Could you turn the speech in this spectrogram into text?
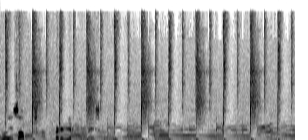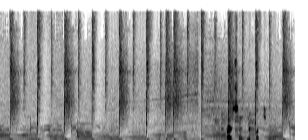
Ну і запуск перевірки Face ID. Face ID працює.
